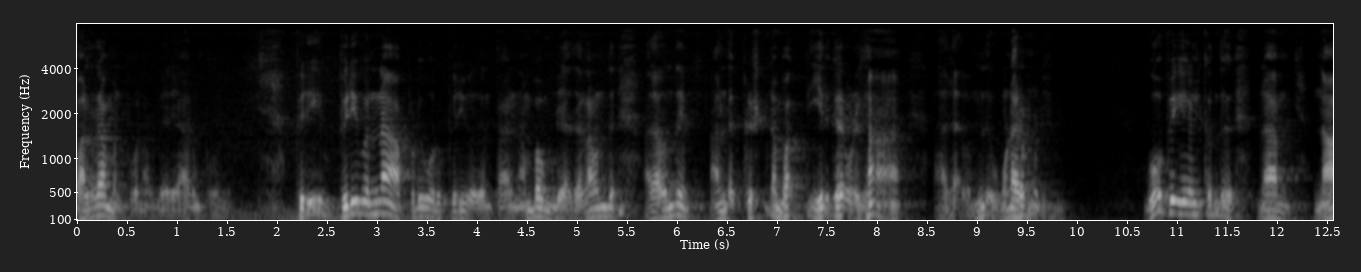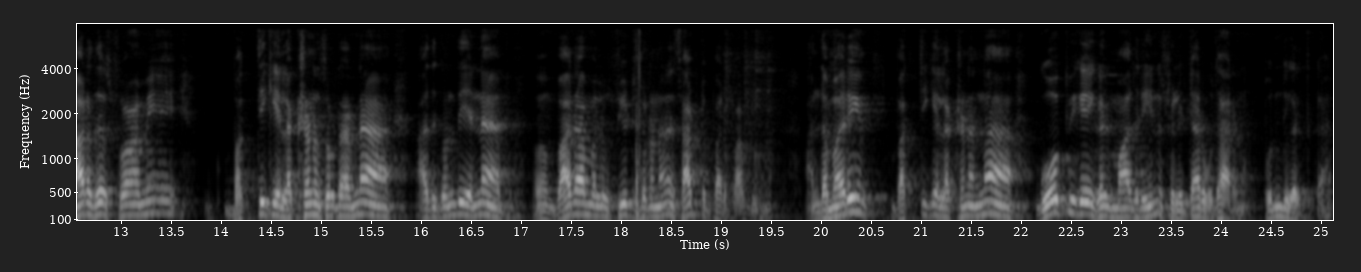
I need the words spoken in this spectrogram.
பலராமன் போனார். வேறு யாரும் போகல. பிரி பிரிவுன்னா அப்படி ஒரு பிரிவு அதை தான் நம்ப முடியாது. அதெல்லாம் வந்து அதை வந்து அந்த கிருஷ்ண பக்தி இருக்கிறவர்கள் தான் அதை வந்து உணர முடியும். கோபிகைகளுக்கு வந்து நாரத சுவாமி பக்திக்கு லட்சணம் சொல்கிறாருன்னா அதுக்கு வந்து என்ன பாதாமல் ஸ்வீட் சொல்லணும்னா சாப்பிட்டு பார்ப்பா அப்படின்னா. அந்த மாதிரி பக்திக்கு லட்சணம்னா கோபிகைகள் மாதிரின்னு சொல்லிட்டார் உதாரணம் புரிஞ்சுக்கிறதுக்காக.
